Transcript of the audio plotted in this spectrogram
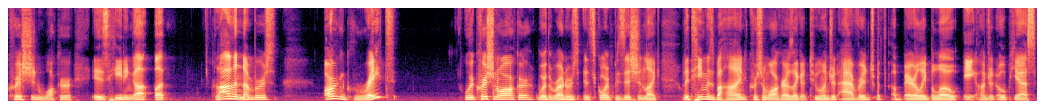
Christian Walker is heating up, but a lot of the numbers aren't great with Christian Walker, with runners in scoring position. Like the team is behind, Christian Walker has like a 200 average with a barely below 800 OPS.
